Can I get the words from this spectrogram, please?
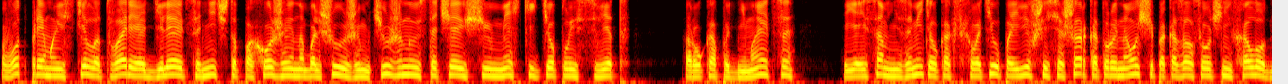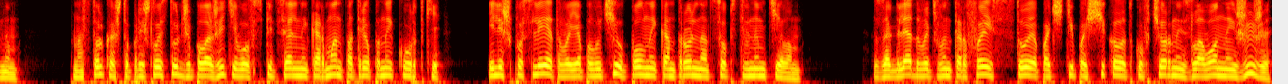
Вот прямо из тела твари отделяется нечто похожее на большую жемчужину, источающую мягкий теплый свет. Рука поднимается. Я и сам не заметил, как схватил появившийся шар, который на ощупь оказался очень холодным. Настолько, что пришлось тут же положить его в специальный карман потрепанной куртки. И лишь после этого я получил полный контроль над собственным телом. Заглядывать в интерфейс, стоя почти по щиколотку в черной зловонной жиже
